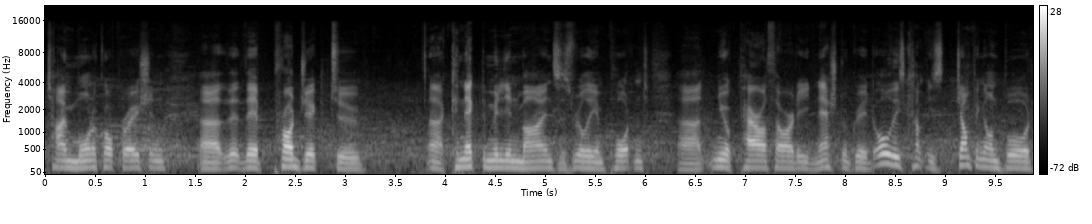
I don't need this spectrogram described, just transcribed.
Time Warner Corporation, uh, their, their, project to uh, connect a million minds is really important. Uh, New York Power Authority, National Grid, all these companies jumping on board.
